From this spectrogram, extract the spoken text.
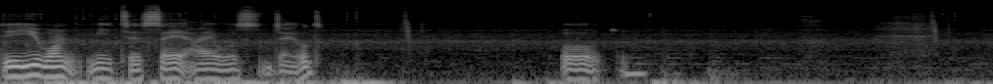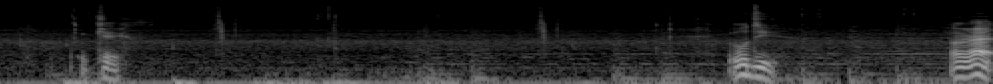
Do you want me to say I was jailed? Or... Okay. Will do. Alright.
